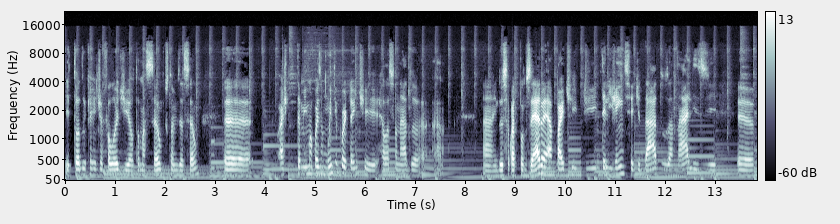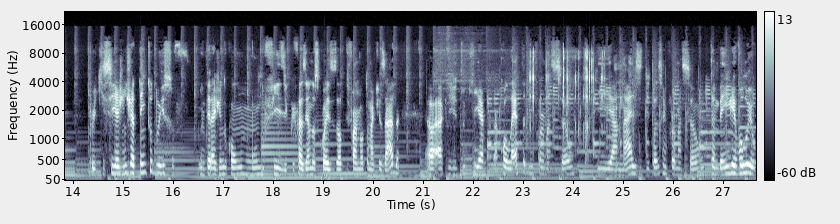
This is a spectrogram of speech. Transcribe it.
e todo o que a gente já falou de automação, customização, uh, acho que também uma coisa muito importante relacionada à, indústria 4.0 é a parte de inteligência, de dados, análise, uh, porque se a gente já tem tudo isso interagindo com o mundo físico e fazendo as coisas de forma automatizada, acredito que a, a, coleta de informação e a análise de toda essa informação também evoluiu.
